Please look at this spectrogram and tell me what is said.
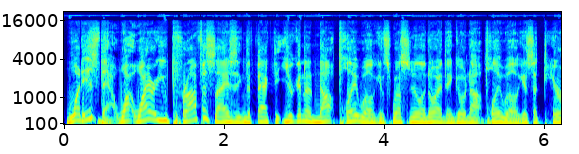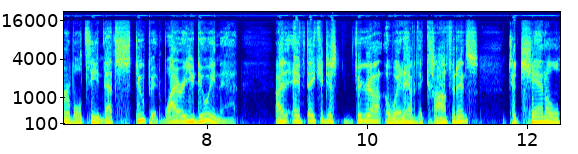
what is that? Why, why are you prophesizing the fact that you're going to not play well against Western Illinois and then go not play well against a terrible team? That's stupid. Why are you doing that? I, if they could just figure out a way to have the confidence to channel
